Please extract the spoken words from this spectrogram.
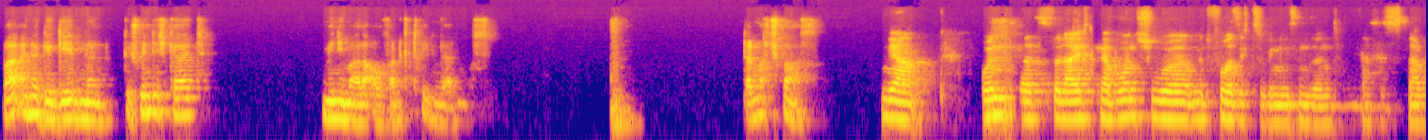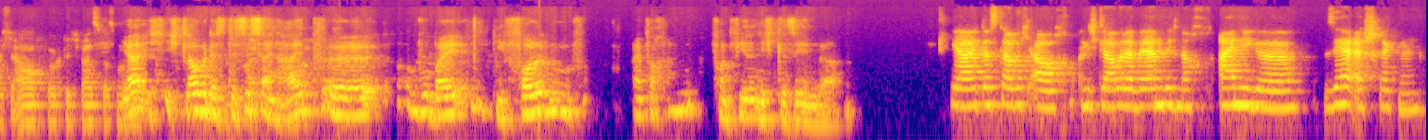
bei einer gegebenen Geschwindigkeit minimaler Aufwand getrieben werden muss. Dann macht Spaß. Ja, und dass vielleicht Carbon-Schuhe mit Vorsicht zu genießen sind. Das ist, glaube ich, auch wirklich was, was man. Ja, ich, ich glaube, das, das ist ein Hype, äh, wobei die Folgen einfach von vielen nicht gesehen werden. Ja, das glaube ich auch. Und ich glaube, da werden sich noch einige sehr erschrecken.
